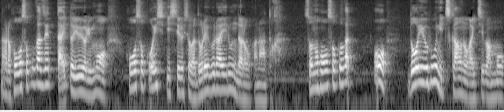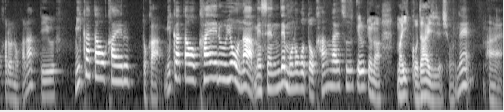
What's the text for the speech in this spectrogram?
だから法則が絶対というよりも法則を意識してる人がどれぐらいいるんだろうかなとかその法則がをどういうふうに使うのが一番儲かるのかなっていう見方を変えるとか見方を変えるような目線で物事を考え続けるというのは、まあ、一個大事でしょうね。は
